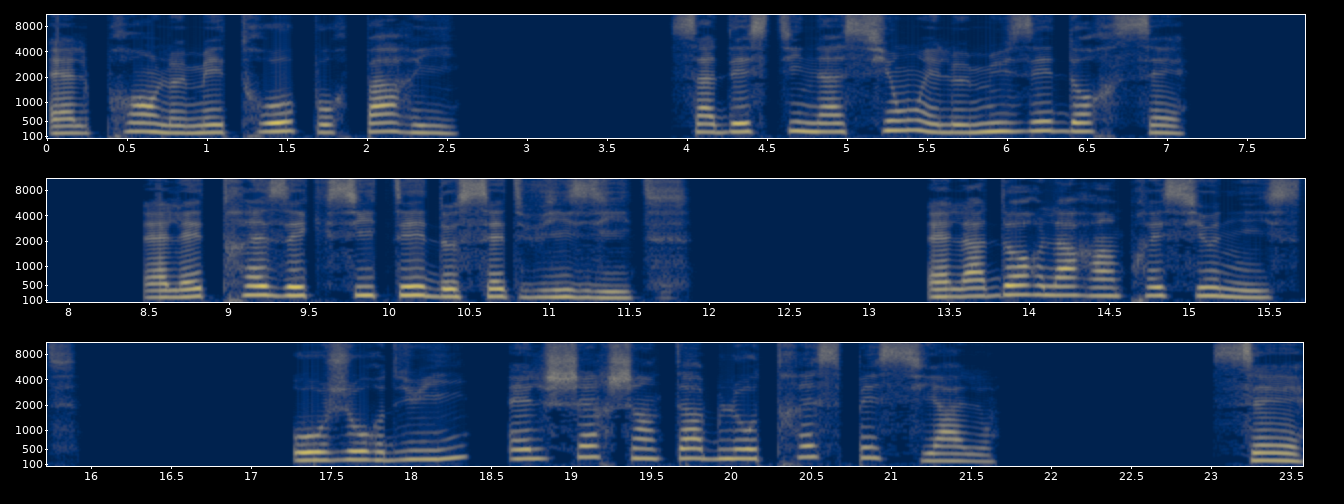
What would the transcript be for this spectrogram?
Elle prend le métro pour Paris. Sa destination est le musée d'Orsay. Elle est très excitée de cette visite. Elle adore l'art impressionniste. Aujourd'hui, elle cherche un tableau très spécial. C'est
